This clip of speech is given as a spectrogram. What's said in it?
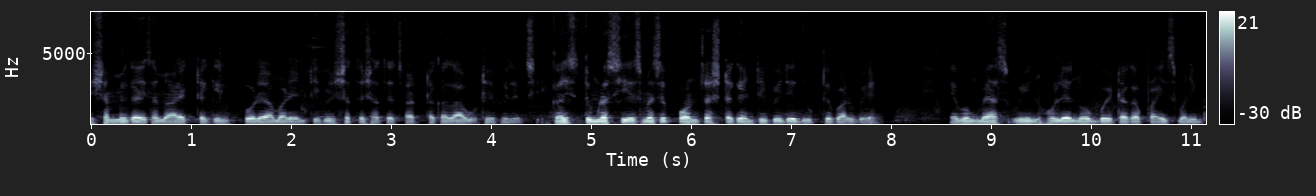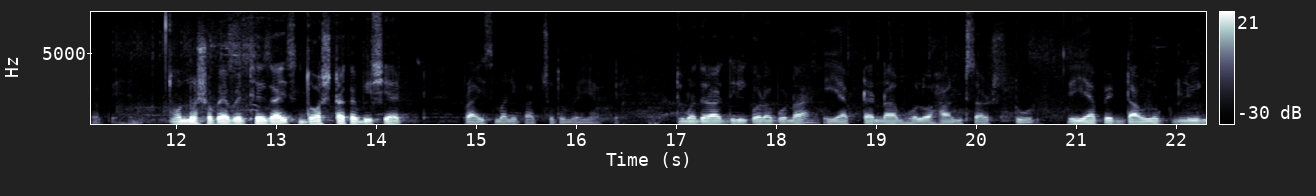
এর সামনে গাইস আমি আরেকটা কিল করে আমার এনটিপির সাথে সাথে চার টাকা লাভ উঠিয়ে ফেলেছি। গাইস তোমরা সিএস ম্যাচে পঞ্চাশ টাকা এনটিপি দিয়ে ঢুকতে পারবে এবং ম্যাচ উইন হলে নব্বই টাকা প্রাইজ মানি পাবে। অন্য সব অ্যাপের থেকে গাইস দশ টাকা বেশি অ্যাড প্রাইস মানি পাচ্ছ তোমরা এই অ্যাপে তোমাদের আর দেরি করাবো না, এই অ্যাপটার নাম হলো হানসার স্টোর এই অ্যাপের ডাউনলোড লিঙ্ক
